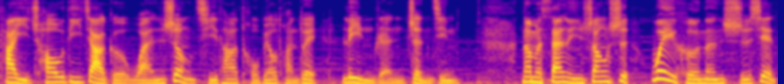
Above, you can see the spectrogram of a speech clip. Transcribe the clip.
它以超低价格完胜其他投标团队，令人震惊。那么，三菱商事为何能实现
